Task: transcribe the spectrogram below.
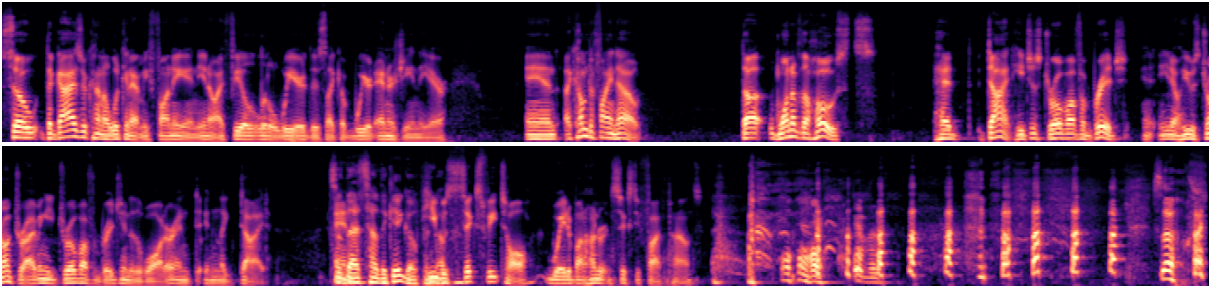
So the guys are kind of looking at me funny, and you know I feel a little weird. There's like a weird energy in the air, and I come to find out the one of the hosts had died. He just drove off a bridge. You know, he was drunk driving. He drove off a bridge into the water and, and like died. So And that's how the gig opened. He up. was six feet tall, weighed about 165 pounds. oh, so I,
